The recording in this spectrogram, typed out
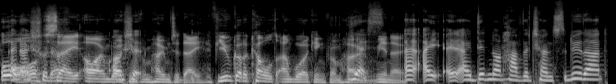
and I Or say, oh, I'm working from home today. If you've got a cold, I'm working from home. yes, You know. I, I I did not have the chance to do that,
